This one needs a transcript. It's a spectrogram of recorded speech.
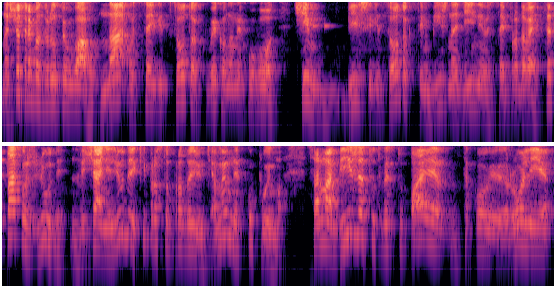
На що треба звернути увагу? На ось цей відсоток виконаних угод. Чим більший відсоток, тим більш надійний ось цей продавець. Це також люди, звичайні люди, які просто продають, а ми в них купуємо. Сама біржа тут виступає в такої ролі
